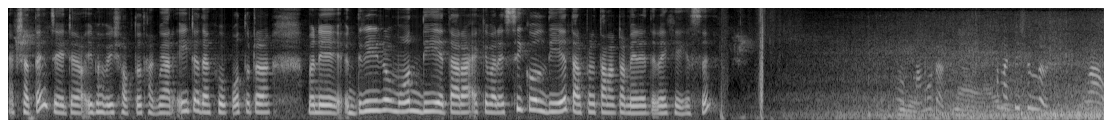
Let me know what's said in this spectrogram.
একসাথে, যে এটা এইভাবেই শক্ত থাকবে। আর এইটা দেখো কতটা মানে দৃঢ় মন দিয়ে তারা একেবারে শিকল দিয়ে তারপরে তালাটা মেরে রেখে গেছে। মামুটা? আমার কি সুন্দর? ওয়াও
